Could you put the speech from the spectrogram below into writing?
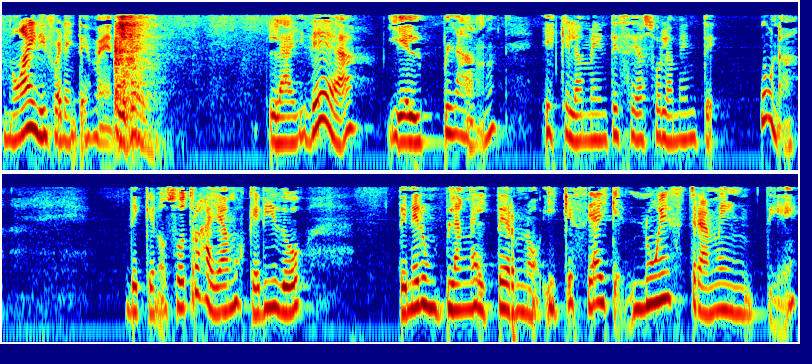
No hay diferentes mentes. La idea y el plan es que la mente sea solamente una. De que nosotros hayamos querido tener un plan alterno y que sea y que nuestra mente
